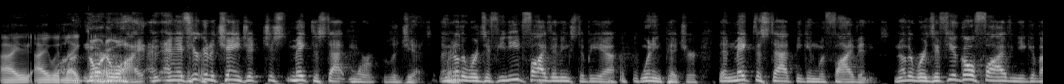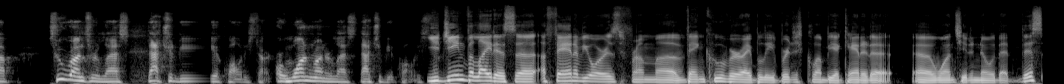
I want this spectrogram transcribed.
I, I would well, like. Nor uh, do I. And, and if you're going to change it, just make the stat more legit. In right. other words, if you need five innings to be a winning pitcher, then make the stat begin with five innings. In other words, if you go five and you give up two runs or less, that should be a quality start. Or one run or less, that should be a quality start. Eugene Velitis, uh, a fan of yours from uh, Vancouver, I believe, British Columbia, Canada, uh, wants you to know that this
